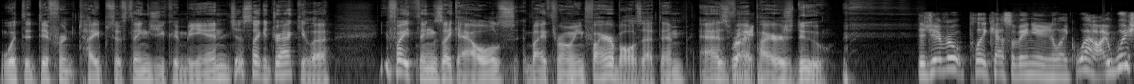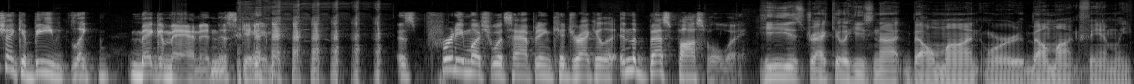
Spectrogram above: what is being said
with the different types of things you can be in. Just like a Dracula, you fight things like owls by throwing fireballs at them, as Right. vampires do. Did you ever play Castlevania and you're like, wow, I wish I could be like Mega Man in this game? It's pretty much what's happening, Kid Dracula, in the best possible way. He is Dracula. He's not Belmont or Belmont family.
